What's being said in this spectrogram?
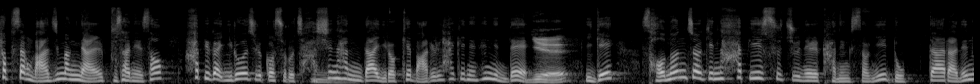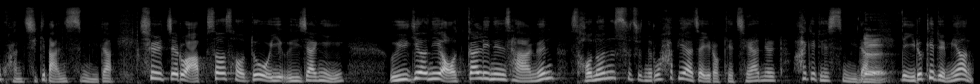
협상 마지막 날 부산에서 합의가 이루어질 것으로 자신한다 이렇게 말을 하기는 했는데 예. 이게 선언적인 합의 수준일 가능성이 높다라는 관측이 많습니다. 실제로 앞서서도 이 의장이 의견이 엇갈리는 사항은 선언 수준으로 합의하자 이렇게 제안을 하기도 했습니다. 네. 근데 이렇게 되면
